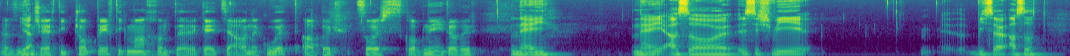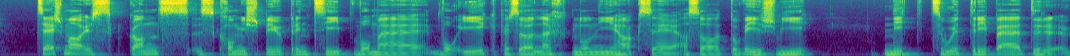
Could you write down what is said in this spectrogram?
Also, ja. du musst echt deinen Job richtig machen und dann äh, geht es ja allen gut, aber so ist es, glaube ich, nicht, oder? Nein. Nein, also es ist wie. wie soll, also, zuerst mal ist es ganz ein komisches Spielprinzip, wo, man, wo ich persönlich noch nie habe gesehen habe. Also, du bist wie nicht zugetrieben, der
